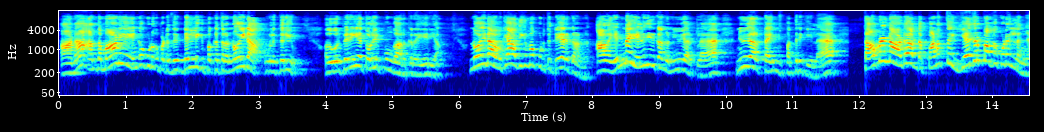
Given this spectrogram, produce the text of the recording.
ஆனா அந்த மானியம் எங்க கொடுக்கப்பட்டது? டெல்லிக்கு பக்கத்துல நொய்டா உங்களுக்கு தெரியும். அது ஒரு பெரிய தொழிற்பூங்கா இருக்கிற ஏரியா. நொய்டாவுக்கே அதிகமாக கொடுத்துட்டே இருக்காங்க. அதை என்ன எழுதியிருக்காங்க நியூயார்க்கில் நியூயார்க் டைம்ஸ் பத்திரிகையில் தமிழ்நாடு அந்த பணத்தை எதிர்பார்க்க கூட இல்லைங்க.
